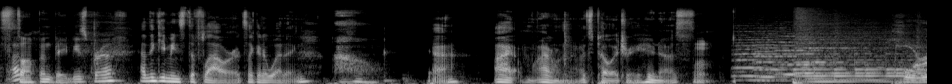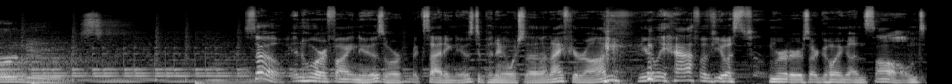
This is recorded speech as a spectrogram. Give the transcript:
Stomping baby's breath. I think he means the flower. It's like at a wedding. Oh, Yeah. I I don't know. It's poetry. Who knows? Hmm. Horror news. So, in horrifying news, or exciting news, depending on which side of the knife you're on, nearly half of U.S. murders are going unsolved.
